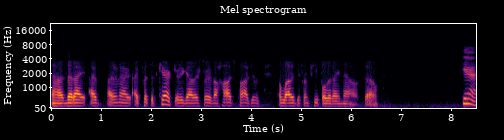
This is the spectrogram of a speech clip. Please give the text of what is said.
uh, that I, I I don't know I, I put this character together, sort of a hodgepodge of a lot of different people that I know. So yeah,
